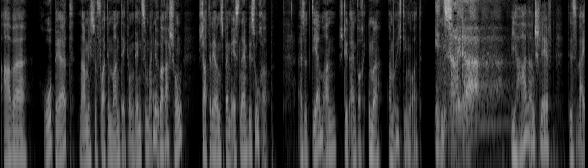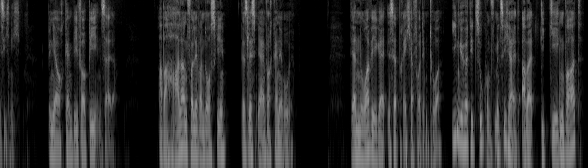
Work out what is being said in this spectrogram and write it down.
aber Robert nahm mich sofort in Manndeckung, denn zu meiner Überraschung stattet er uns beim Essen einen Besuch ab. Also der Mann steht einfach immer am richtigen Ort. Insider. Wie Haaland schläft, das weiß ich nicht. Bin ja auch kein BVB-Insider. Aber Haaland vor Lewandowski, das lässt mir einfach keine Ruhe. Der Norweger ist ein Brecher vor dem Tor. Ihm gehört die Zukunft mit Sicherheit, aber die Gegenwart,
